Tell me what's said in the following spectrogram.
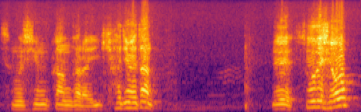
その瞬間から生き始めたんだねえそうでしょ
